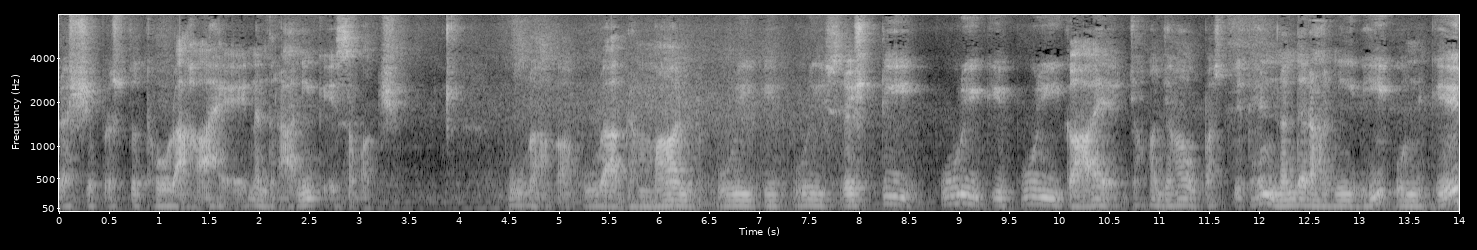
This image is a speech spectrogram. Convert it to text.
दृश्य प्रस्तुत हो रहा है नंदरानी के समक्ष, पूरा का पूरा ब्रह्मांड, पूरी की पूरी सृष्टि, पूरी की पूरी गाय, जहाँ जहाँ उपस्थित है नंदरानी भी उनके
